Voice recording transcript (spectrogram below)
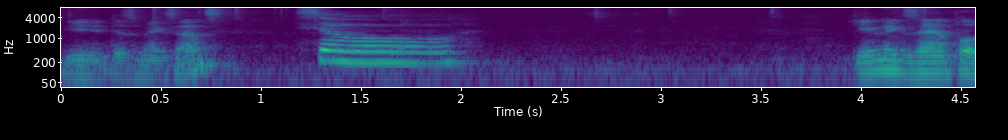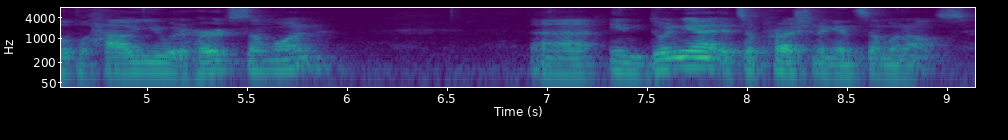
You, does it make sense? So, Give an example of how you would hurt someone. Uh, in dunya, it's oppression against someone else.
